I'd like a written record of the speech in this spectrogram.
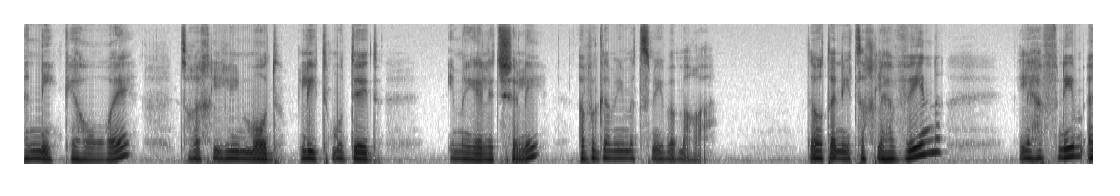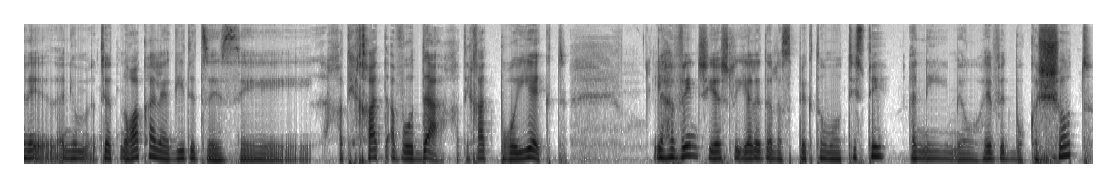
אני כהורה, צריך ללמוד להתמודד עם הילד שלי, אבל גם עם עצמי במראה. זאת אומרת, אני צריך להבין, להפנים, אני, אני אומרת, נורא קל להגיד את זה, זה חתיכת עבודה, חתיכת פרויקט. להבין שיש לי ילד על הספקטרום האוטיסטי, אני מאוהבת בו קשות.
